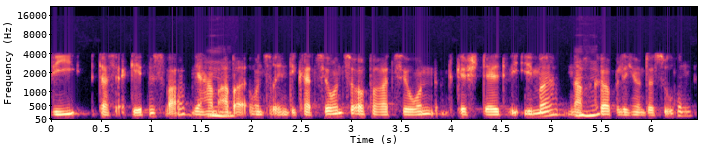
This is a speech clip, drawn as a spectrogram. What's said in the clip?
wie das Ergebnis war. Wir haben mhm. aber unsere Indikation zur Operation gestellt, wie immer, nach mhm. körperlicher Untersuchung,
